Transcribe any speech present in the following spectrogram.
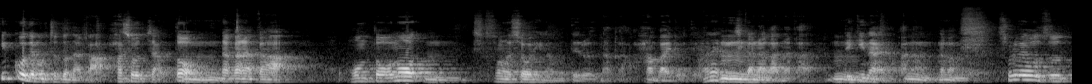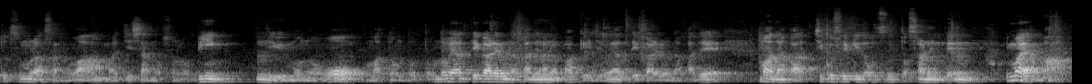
う一個でもちょっとなんかはしょっちゃうと、うん。なかなか本当のうんその商品が持ってるなんか販売量っていうかね、うん。力がなんかできないのかな、うん。だからそれをずっと津村さんは、まあ、自社のその瓶っていうものを、まあ、どんどんどんどんやっていかれる中で、うん。あるいはパッケージをやっていかれる中でまあなんか蓄積をずっとされて、うん。今やまあ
